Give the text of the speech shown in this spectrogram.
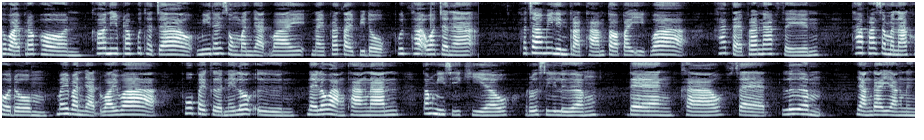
ถวายพระพร ข้อนี้พระพุทธเจ้ามิได้ทรงบัญญัติไว้ในพระไตรปิฎกพุทธวจนะ พระเจ้ามิลินตรัสถามต่อไปอีกว่า ข้าแต่พระนาคเสน ถ้าพระสมณโคดมไม่บัญญัติไว้ว่า ผู้ไปเกิดในโลกอื่น ในระหว่างทางนั้น ต้องมีสีเขียว หรือสีเหลือง แดง ขาว แสด เลื่อม อย่างใดอย่างหนึ่ง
